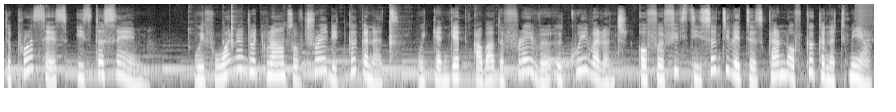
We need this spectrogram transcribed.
the process is the same. With 100 grams of shredded coconut, we can get about the flavor equivalent of a 50 centiliters can of coconut milk.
